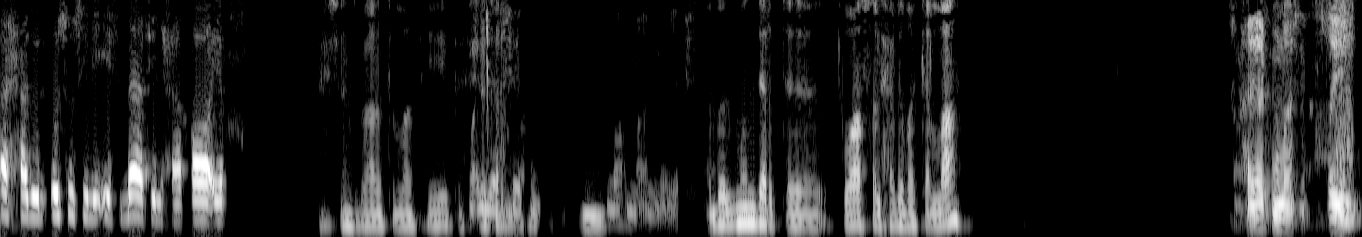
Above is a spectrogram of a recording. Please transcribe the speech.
أحد الأسس لإثبات الحقائق. أحسنت بارك الله فيك. شكرا. اللهم آمين وياك أبو المنذر تواصل حفظك الله. حياكم الله. شيخ طيب.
